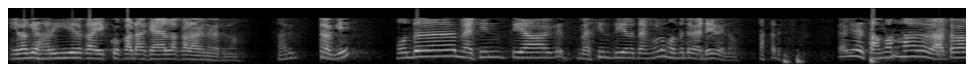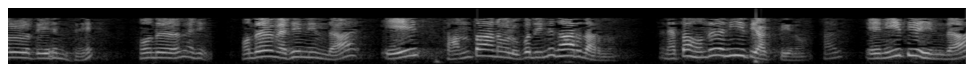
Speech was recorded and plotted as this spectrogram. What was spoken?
ඒ වගේ හරියට එක්ක කඩා කෑල්ල කඩාගෙන වැටෙනවා. හරිද? ඒ වගේ හොඳ මැෂින් තියා මැෂින් තියෙන තැන්වල හොඳට වැඩේ වෙනවා. හරිද? ඒගොල්ලෝ සමහර රටවල් වල තියෙන්නේ හොඳ මැෂින්. හොඳ මැෂින් හින්දා ඒ సంతානවල උපදින්නේ සාරධර්ම. නැත්නම් හොඳ නීතියක් තියෙනවා. හරි. ඒ නීතිය හින්දා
